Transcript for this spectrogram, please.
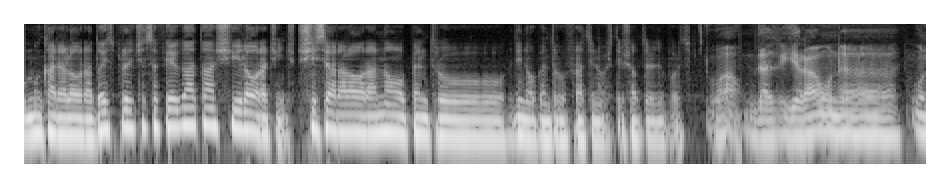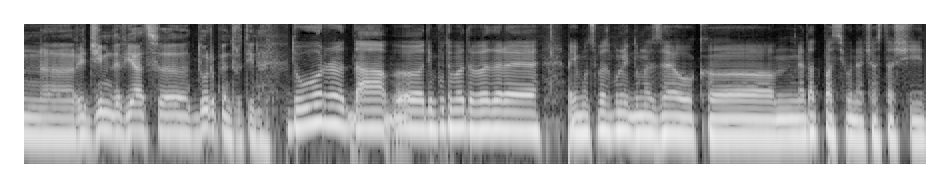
mâncarea la ora 12 să fie gata și la ora 5. Și seara la ora 9 pentru, din nou pentru frații noștri, 70 de porții. Wow. Dar era un, uh, un uh, regim de viață dur pentru tine. dur, dar uh, din punctul meu de vedere îi mulțumesc bunului Dumnezeu că mi-a dat pasiunea aceasta și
